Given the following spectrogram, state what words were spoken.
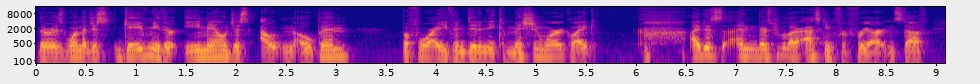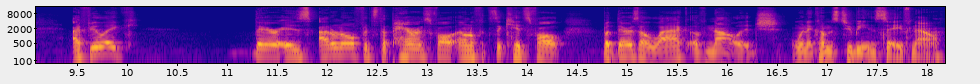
There was one that just gave me their email just out and open before I even did any commission work. Like I just and there's people that are asking for free art and stuff. I feel like there is I don't know if it's the parents' fault, I don't know if it's the kids' fault, but there's a lack of knowledge when it comes to being safe now.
